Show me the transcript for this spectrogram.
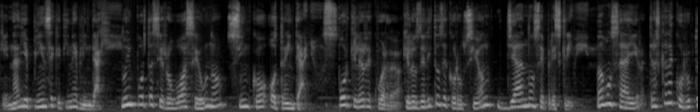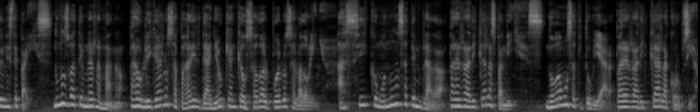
que nadie piense que tiene blindaje, no importa si robó hace uno, cinco o 30 años, porque les recuerdo que los delitos de corrupción ya no se prescriben. Vamos a ir tras cada corrupto en este país. No nos va a temblar la mano para obligarlos a pagar el daño que han causado al pueblo salvadoreño, así como no nos ha temblado para erradicar las pandillas. No vamos a titubear para erradicar la corrupción.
